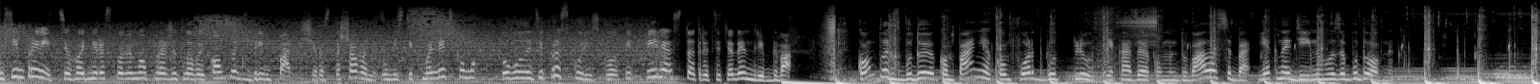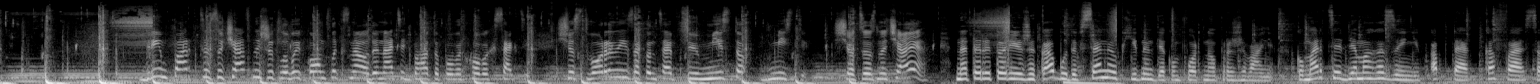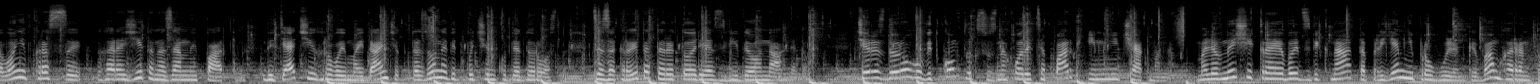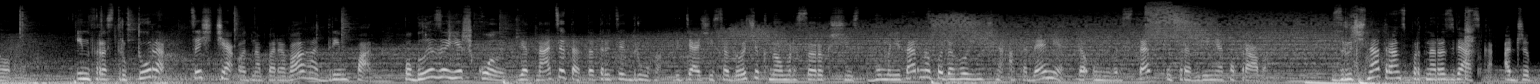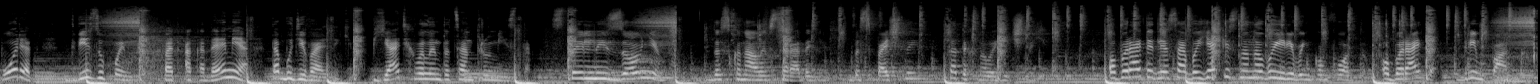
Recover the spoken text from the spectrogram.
Усім привіт! Сьогодні розповімо про житловий комплекс Dream Park, що розташований у місті Хмельницькому по вулиці Проскурівського підпілля 131 дріб 2. Комплекс будує компанія Comfort Boot Plus, яка зарекомендувала себе як надійного забудовника. Park – це сучасний житловий комплекс на 11 багатоповерхових секцій, що створений за концепцією місто в місті. Що це означає? На території ЖК буде все необхідне для комфортного проживання: комерція для магазинів, аптек, кафе, салонів краси, гаражі та наземний паркінг, дитячий ігровий майданчик та зона відпочинку для дорослих. Це закрита територія з відеонаглядом. Через дорогу від комплексу знаходиться парк імені Чекмана. Мальовничий краєвид з вікна та приємні прогулянки вам гарантовано. Інфраструктура це ще одна перевага Dream Park. Поблизу є школи 15 та 32, дитячий садочок номер 46, гуманітарно-педагогічна академія та університет управління та права. Зручна транспортна розв'язка, адже поряд дві зупинки педакадемія та будівельники. 5 хвилин до центру міста. Стильний ззовні, досконалий всередині, безпечний та технологічний. Обирайте для себе якісно новий рівень комфорту. Обирайте Dream Park.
